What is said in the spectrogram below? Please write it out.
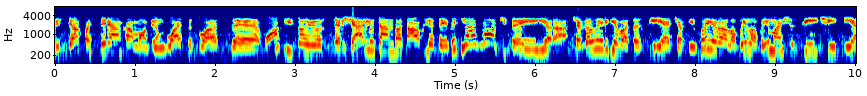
vis tiek pasirenka mobbinguoti tuos e, mokytojus, darželių ten va auklėtai, bet jie mokytojai yra. Čia gal irgi va tas liečia, kai kur yra labai labai maži skaičiai tie,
